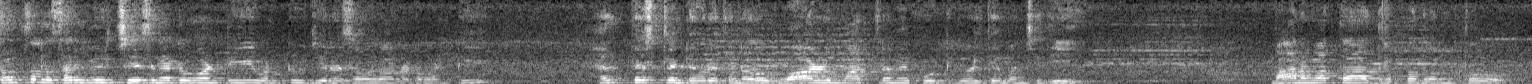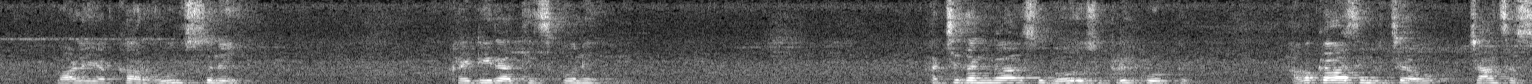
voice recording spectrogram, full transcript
సంవత్సరాల సర్వీస్ చేసినటువంటి వన్ టూ జీరో సెవెన్లో ఉన్నటువంటి హెల్త్ అసిస్టెంట్ ఎవరైతే ఉన్నారో వాళ్ళు మాత్రమే కోర్టుకు వెళ్తే మంచిది. మానవతా దృక్పథంతో వాళ్ళ యొక్క రూల్స్ని క్రైటీరియా తీసుకొని ఖచ్చితంగా సుగౌరవ సుప్రీంకోర్టు అవకాశం ఇచ్చే ఛాన్సెస్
